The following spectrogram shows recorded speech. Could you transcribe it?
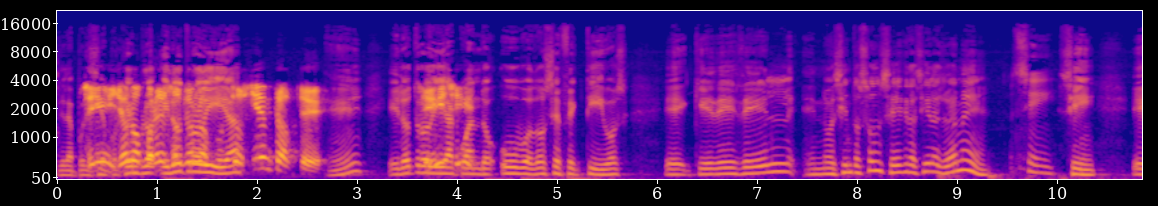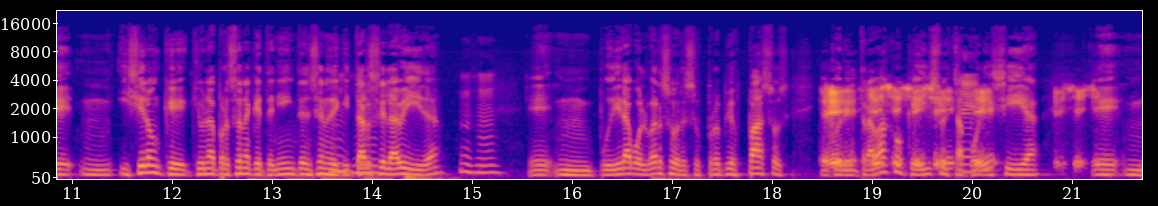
de la policía. Sí, por yo lo, por eso el otro yo día, siempre a usted. ¿eh? el otro Sí, día sí. cuando hubo dos efectivos eh, que desde el en 911, ¿es Graciela, ayúdame? Sí. Sí, eh, mm, hicieron que, que una persona que tenía intenciones de quitarse la vida eh, mm, pudiera volver sobre sus propios pasos y con el trabajo sí, que sí, hizo sí, esta sí. policía, Sí, sí, sí. eh, mm,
